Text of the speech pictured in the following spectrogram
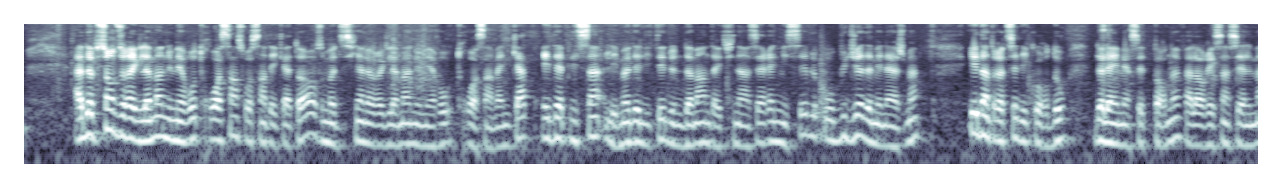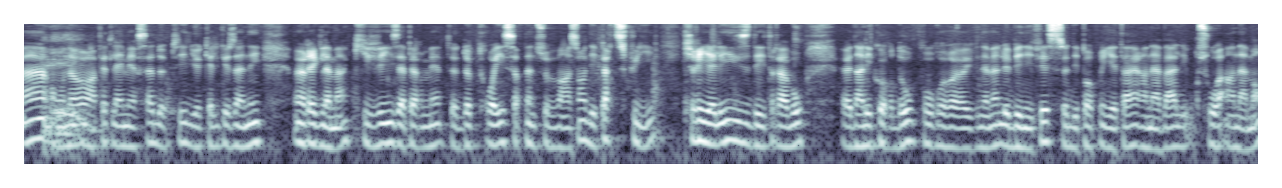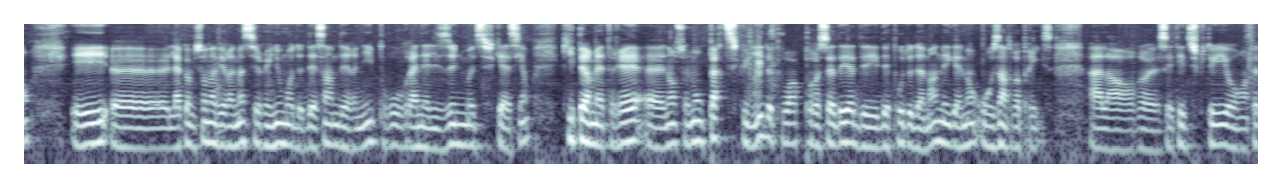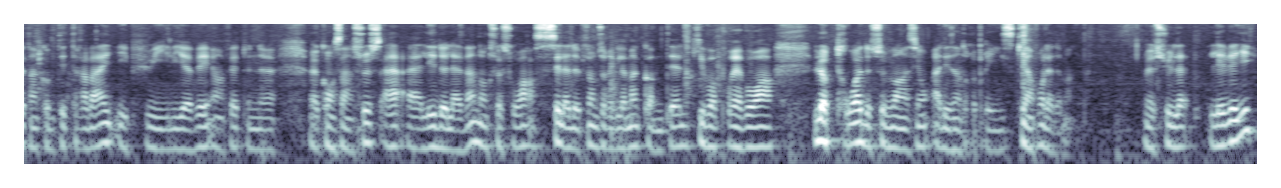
adoption du règlement numéro 374, modifiant le règlement numéro 324 et d'applicant les modalités d'une demande d'aide financière admissible au budget d'aménagement et d'entretien des cours d'eau de la MRC de Portneuf. Alors, essentiellement, on a en fait la MRC adopté il y a quelques années un règlement qui vise à permettre d'octroyer certaines subventions à des particuliers qui réalisent des travaux euh, dans les cours d'eau pour, euh, évidemment, le bénéfice des propriétaires en aval ou soit en amont. Et euh, la commission d'environnement s'est réunie au mois de décembre dernier pour analyser une modification qui permettrait euh, non seulement aux particuliers de pouvoir procéder à des dépôts de demande, mais également aux entreprises. Alors, euh, ça a été discuté en fait en comité de travail et puis il y avait en fait un consensus à aller de l'avant. Donc, ce soir, c'est l'adoption du règlement comme tel qui va prévoir l'octroi de subventions à des entreprises qui en font la demande. Monsieur Léveillé?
